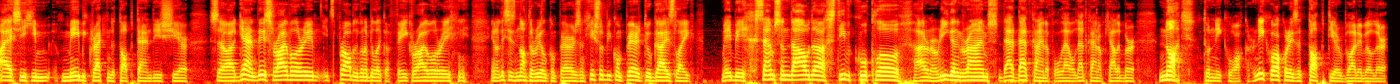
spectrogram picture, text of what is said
I see him maybe cracking the top 10 this year. So again, this rivalry, it's probably going to be like a fake rivalry. you know, this is not the real comparison. He should be compared to guys like maybe Samson Dauda, Steve Kuclo, I don't know, Regan Grimes, that, that kind of a level, that kind of caliber, not to Nick Walker. Nick Walker is a top tier bodybuilder.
